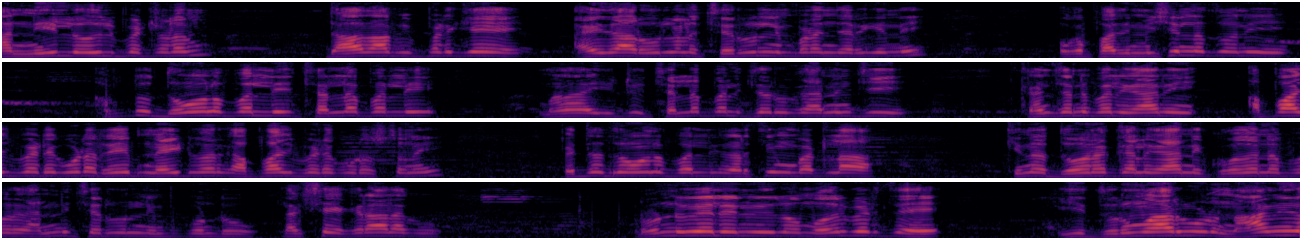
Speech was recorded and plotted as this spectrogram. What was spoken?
ఆ నీళ్ళు వదిలిపెట్టడం దాదాపు ఇప్పటికే ఐదారు ఊళ్ళలో చెరువులు నింపడం జరిగింది. ఒక పది మిషన్లతోని అప్ టు దోమలపల్లి చెల్లపల్లి మన ఇటు చెల్లపల్లి చెరువు కాడ నుంచి కంచనపల్లి కానీ అప్పాజిపేట కూడా రేపు నైట్ వరకు అప్పాజిపేట కూడా వస్తున్నాయి. పెద్ద దోమలపల్లి నర్సింగ్పట్ల కింద దోనక్కలు కానీ కోదనపూర్ అన్ని చెరువులు నింపుకుంటూ లక్ష ఎకరాలకు రెండు వేల ఎనిమిదిలో మొదలు పెడితే ఈ దుర్మార్గుడు నా మీద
